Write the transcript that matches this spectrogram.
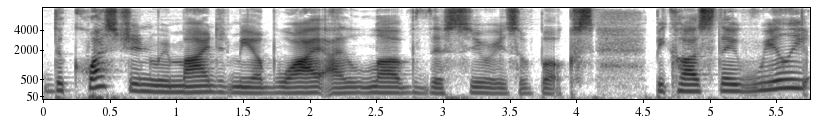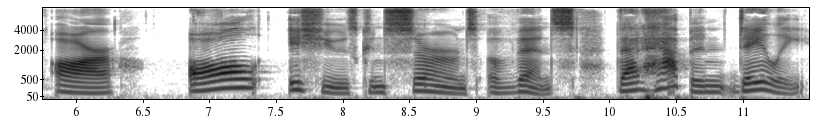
the question reminded me of why I love this series of books because they really are all issues, concerns, events that happen daily.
